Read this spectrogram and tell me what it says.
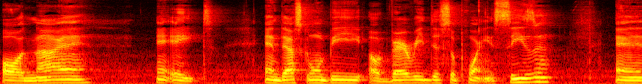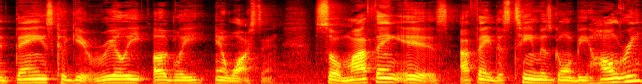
or 9 and 8. And that's going to be a very disappointing season and things could get really ugly in Washington. So my thing is, I think this team is going to be hungry.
